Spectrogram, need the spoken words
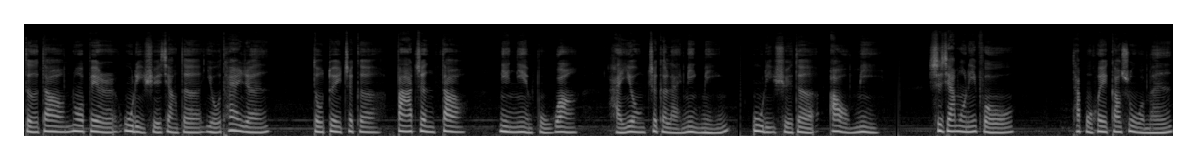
得到诺贝尔物理学奖的犹太人都对这个八正道念念不忘，还用这个来命名物理学的奥秘。释迦牟尼佛他不会告诉我们，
